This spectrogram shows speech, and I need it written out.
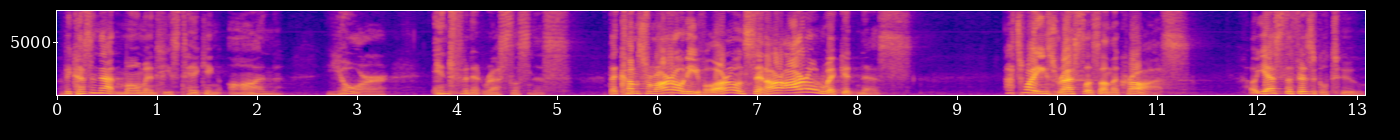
but because in that moment he's taking on your infinite restlessness that comes from our own evil, our own sin, our, our own wickedness. That's why he's restless on the cross. Oh, yes, the physical too,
